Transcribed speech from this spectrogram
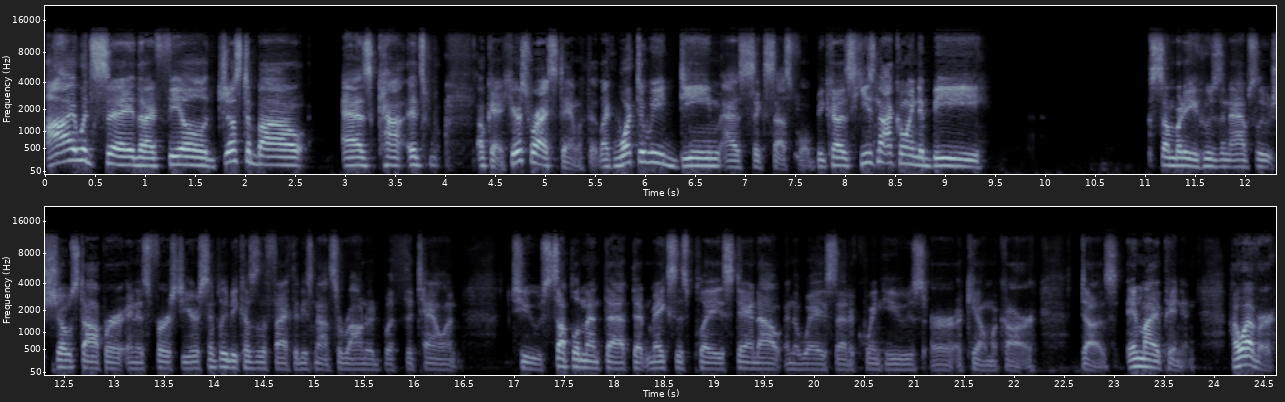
I would say that I feel just about as it's okay. Here's where I stand with it. Like, what do we deem as successful? Because he's not going to be somebody who's an absolute showstopper in his first year simply because of the fact that he's not surrounded with the talent to supplement that that makes his plays stand out in the ways that a Quinn Hughes or a Cale Makar does, in my opinion. However,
